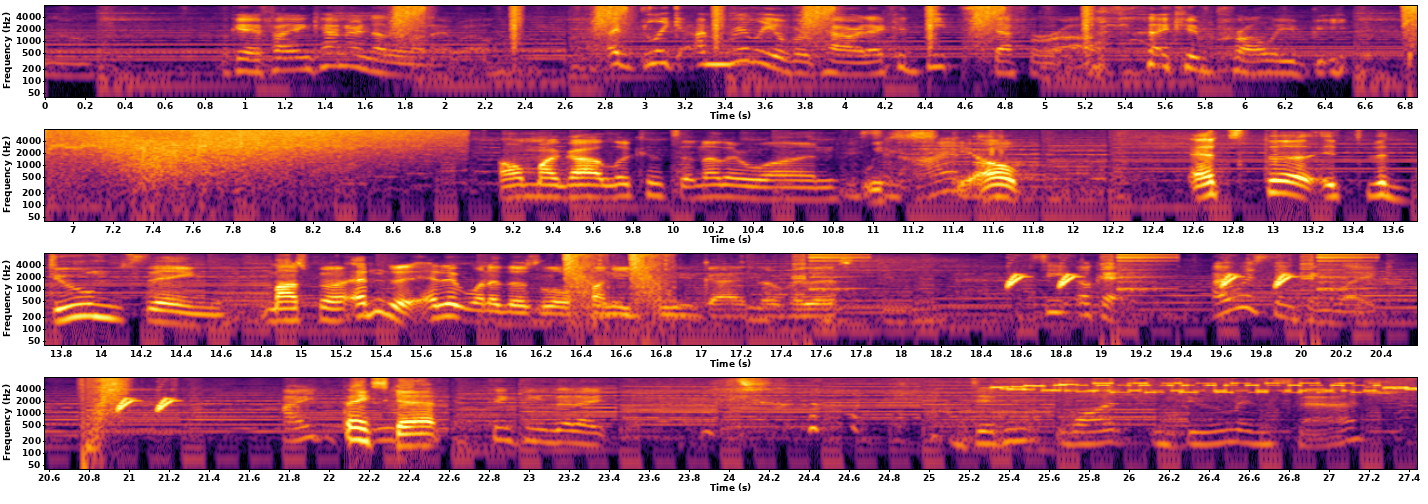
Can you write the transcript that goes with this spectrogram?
No. Okay, if I encounter another one, I will. I, like, I'm really overpowered. I could beat Sephiroth. I could probably beat. Oh my god, look, it's another one. It's We an oh, it's the it's the Doom thing. Mosmo, edit it, edit one of those little funny Doom guys over this. See, okay. I was thinking like. I Thanks, Cat. Thinking that I didn't want Doom and Smash,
